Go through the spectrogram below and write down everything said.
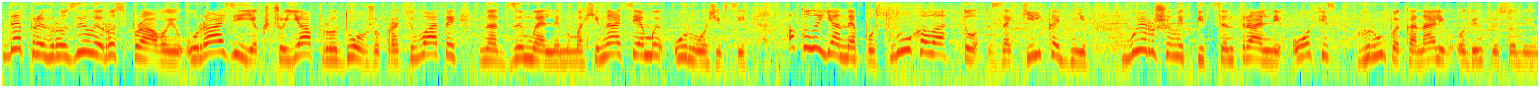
де пригрозили розправою у разі, якщо я продовжу працювати над земельними махінаціями у Рожівці. А коли я не послухала, то за кілька днів вирушили під центральний офіс групи каналів 1+,1.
